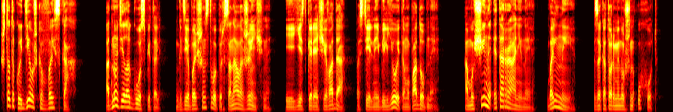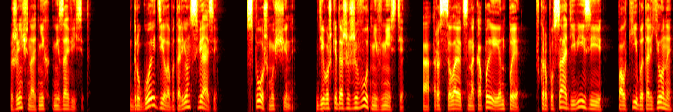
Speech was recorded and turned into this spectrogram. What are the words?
Что такое девушка в войсках? Одно дело госпиталь, где большинство персонала женщины, и есть горячая вода, постельное белье и тому подобное. А мужчины – это раненые, больные, за которыми нужен уход. Женщина от них не зависит. Другое дело – батальон связи. Сплошь мужчины. Девушки даже живут не вместе, а рассылаются на КП и НП, в корпуса, дивизии, полки, батальоны.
